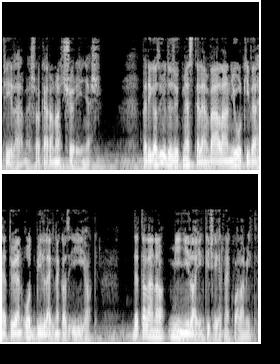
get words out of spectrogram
félelmes, akár a nagy sörényes pedig az üldözők mesztelen vállán jól kivelhetően ott billegnek az íjak. De talán a mi nyilaink is érnek valamit.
